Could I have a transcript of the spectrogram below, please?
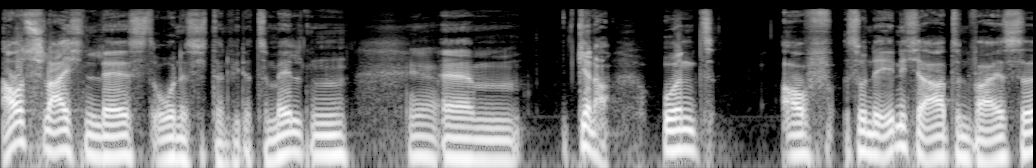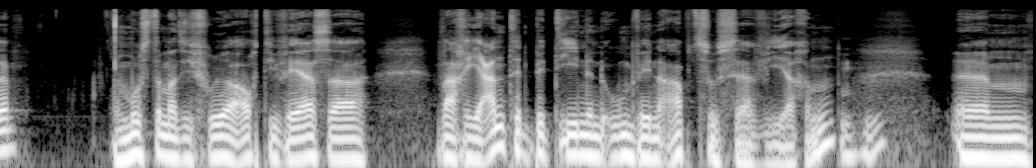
ausschleichen lässt, ohne sich dann wieder zu melden. Ja. Ähm, genau. Und auf so eine ähnliche Art und Weise musste man sich früher auch diverser Varianten bedienen, um wen abzuservieren. Mhm. Ähm,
